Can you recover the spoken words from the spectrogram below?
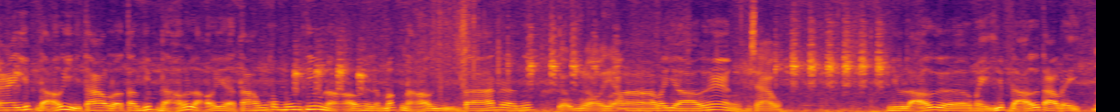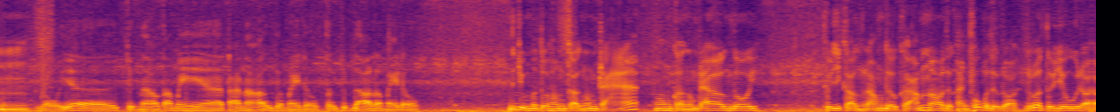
ai giúp đỡ gì tao là tao giúp đỡ lại à tao không có muốn thiếu nợ hay là mất nợ gì người ta hết trơn á. Đúng rồi mà bây giờ ha Sao? như lỡ ờ, mày giúp đỡ tao đi. Ừ, rồi chừng nào tao mới ờ, trả nợ cho mày được tao giúp đỡ là mày được nói chung là tôi không cần ông trả Không cần ông trả ơn tôi. Tôi chỉ cần là ông được ấm no, được hạnh phúc là được rồi. Lúc là tôi vui rồi.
